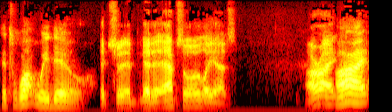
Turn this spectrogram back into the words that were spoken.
it's what we do. It should it absolutely is. All right. All right.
